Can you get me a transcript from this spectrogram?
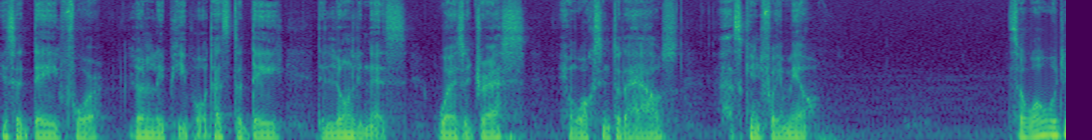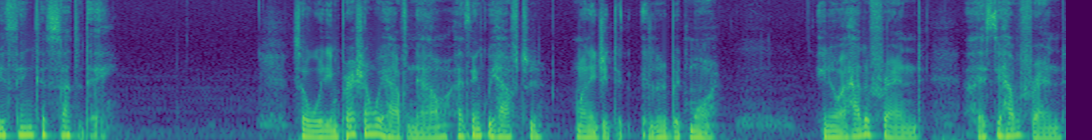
is a day for lonely people. That's the day the loneliness wears a dress and walks into the house asking for a meal. So, what would you think is Saturday? So, with the impression we have now, I think we have to manage it a little bit more. You know, I had a friend, I still have a friend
